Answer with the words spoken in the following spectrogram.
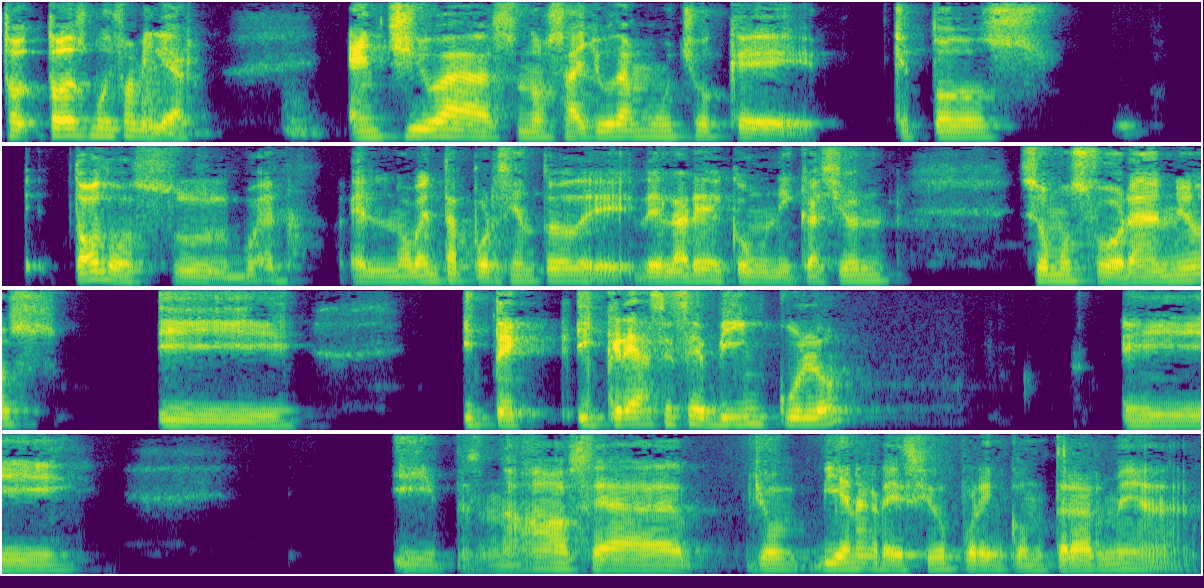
to, todo es muy familiar. En Chivas nos ayuda mucho que, que todos todos, bueno, el 90% de, del área de comunicación somos foráneos y, y, te, y creas ese vínculo y, y pues no, o sea, yo bien agradecido por encontrarme a,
